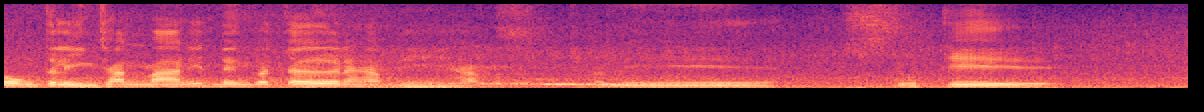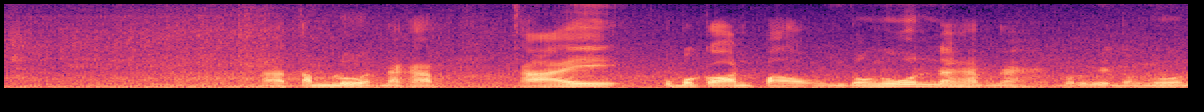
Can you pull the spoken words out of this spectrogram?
ลงตลิ่งชันมานิดนึงก็เจอนะครับนี่ครับ จะมีจุดที่ตำรวจนะครับ ใช้อุปกรณ์เป่าอยู่ตรงนู้นนะครับนะบริเวณตรงนู้น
